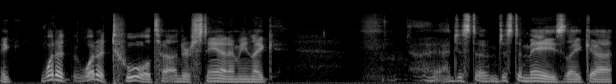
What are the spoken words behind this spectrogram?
Like what a what a tool to understand. I mean like i, just i'm just amazed. Like uh,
